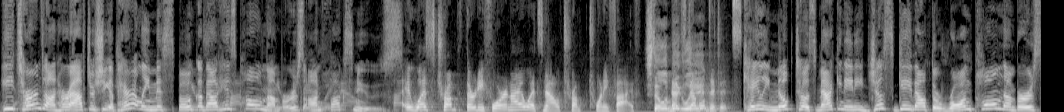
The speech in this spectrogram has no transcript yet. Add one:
He turned on her after she apparently misspoke about his poll numbers on Fox News. It was Trump 34 in Iowa. It's now Trump 25. Still a big That's lead. double digits. Kayleigh Milquetoast McEnany just gave out the wrong poll numbers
